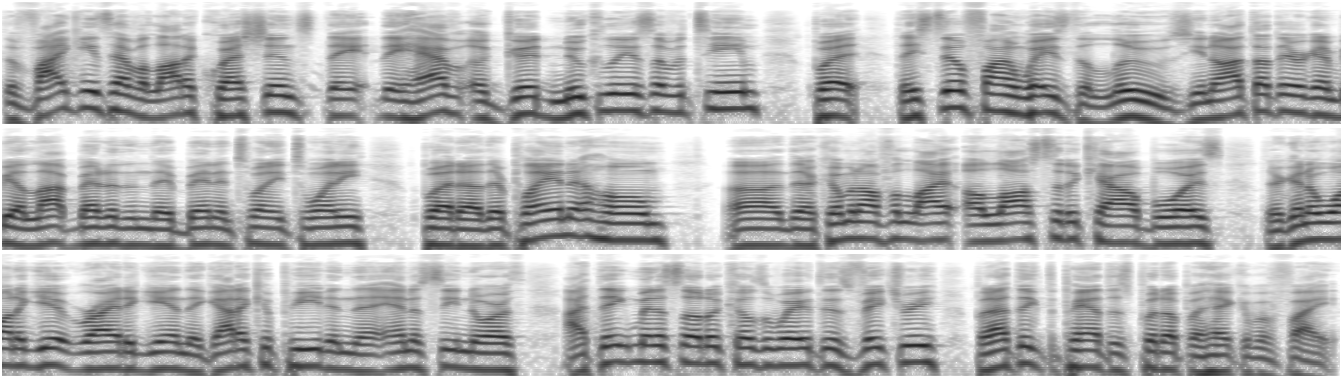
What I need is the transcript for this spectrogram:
The Vikings have a lot of questions. They they have a good nucleus of a team, but they still find ways to lose. You know, I thought they were going to be a lot better than they've been in 2020, but uh, they're playing at home. Uh, they're coming off a, a, loss to the Cowboys. They're going to want to get right again. They got to compete in the NFC North. I think Minnesota comes away with this victory, but I think the Panthers put up a heck of a fight.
